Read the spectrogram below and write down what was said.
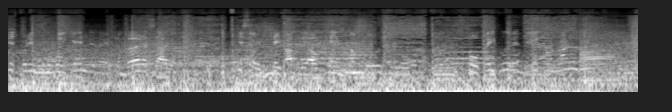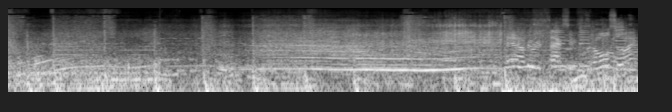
Just put in for the weekend and a converter, so just so we can keep up with the old Cam Commodores. the Four people in it, the aircon running. Taxi was awesome.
